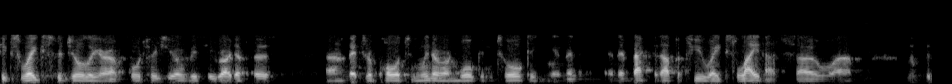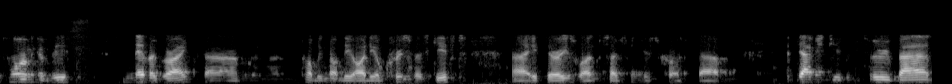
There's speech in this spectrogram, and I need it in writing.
six weeks for Julia, unfortunately. She obviously rode her first uh, Metropolitan winner on Walking Talking and then, and then backed it up a few weeks later. So, um, look, the timing of this, never great. Um, probably not the ideal Christmas gift, uh, if there is one. So, fingers crossed. Um, the damage isn't too bad,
